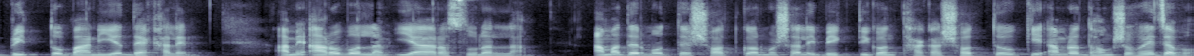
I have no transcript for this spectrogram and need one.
বৃত্ত বানিয়ে দেখালেন। আমি আরও বললাম, ইয়া রসুলাল্লাহ, আমাদের মধ্যে সৎকর্মশালী ব্যক্তিগণ থাকা সত্ত্বেও কি আমরা ধ্বংস হয়ে যাব?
